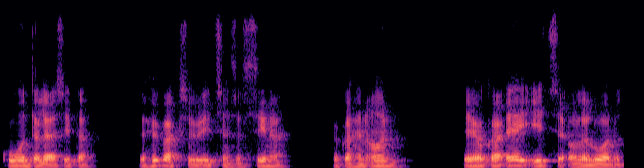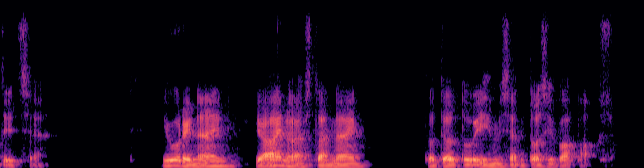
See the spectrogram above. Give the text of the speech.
kuuntelee sitä ja hyväksyy itsensä sinä, joka hän on ja joka ei itse ole luonut itseään. Juuri näin ja ainoastaan näin toteutuu ihmisen tosi vapaus.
